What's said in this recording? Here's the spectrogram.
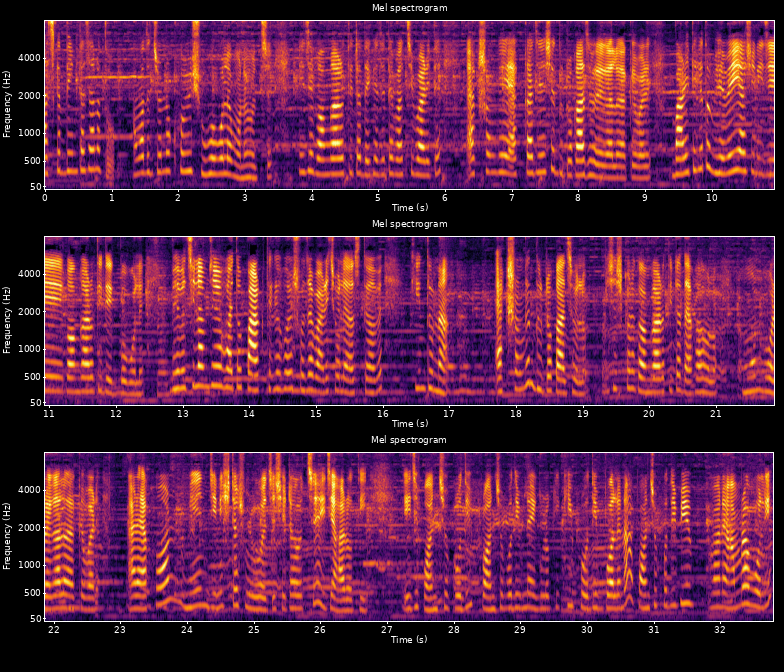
আজকের দিনটা জানো তো, আমাদের জন্য খুবই শুভ বলে মনে হচ্ছে। এই যে গঙ্গা আরতিটা দেখে যেতে পারছি বাড়িতে, একসঙ্গে এক কাজে এসে দুটো কাজ হয়ে গেল একেবারে। বাড়ি থেকে তো ভেবেই আসিনি যে গঙ্গা আরতি দেখব বলে। ভেবেছিলাম যে হয়তো পার্ক থেকে হয়ে সোজা বাড়ি চলে আসতে হবে, কিন্তু না, একসঙ্গে দুটো কাজ হলো। বিশেষ করে গঙ্গা আরতিটা দেখা হলো। মন ভরে গেল একেবারে। আর এখন মেন জিনিসটা শুরু হয়েছে সেটা হচ্ছে এই যে আরতি। এই যে পঞ্চপ্রদীপ পঞ্চপ্রদীপ না এগুলোকে কি প্রদীপ বলে না? পঞ্চপ্রদীপই মানে আমরা বলি,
